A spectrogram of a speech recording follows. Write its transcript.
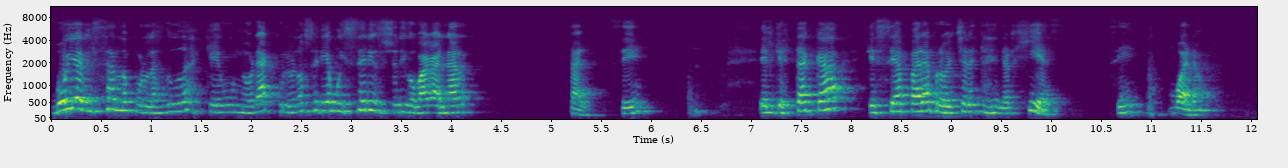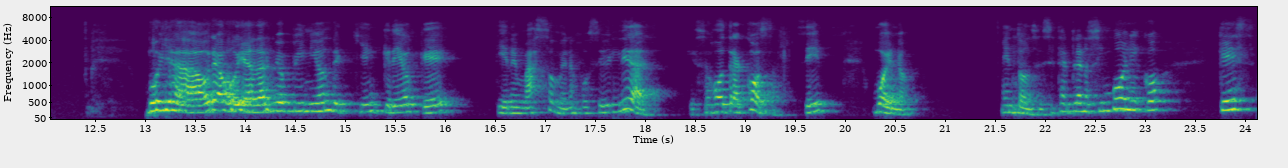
voy avisando por las dudas que un oráculo no sería muy serio si yo digo va a ganar tal, ¿sí? el que está acá, que sea para aprovechar estas energías. ¿sí? Bueno, voy a, ahora voy a dar mi opinión de quién creo que tiene más o menos posibilidades, que eso es otra cosa. ¿sí? Bueno, entonces está el plano simbólico, que es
